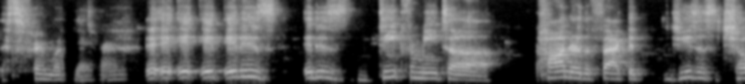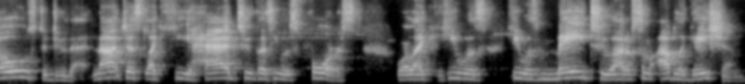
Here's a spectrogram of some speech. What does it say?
it's very much. That's right. It, it, it, it is it is deep for me to ponder the fact that Jesus chose to do that, not just like he had to because he was forced or like he was he was made to out of some obligation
